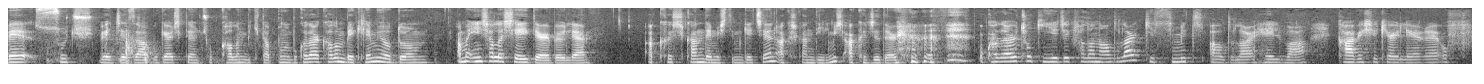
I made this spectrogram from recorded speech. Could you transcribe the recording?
Ve Suç ve Ceza. Bu gerçekten çok kalın bir kitap. Bunu bu kadar kalın beklemiyordum. Ama inşallah şeydir böyle akışkan demiştim geçen. Akışkan değilmiş, akıcıdır. O kadar çok yiyecek falan aldılar ki simit aldılar, helva, kahve şekerleri. Of.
